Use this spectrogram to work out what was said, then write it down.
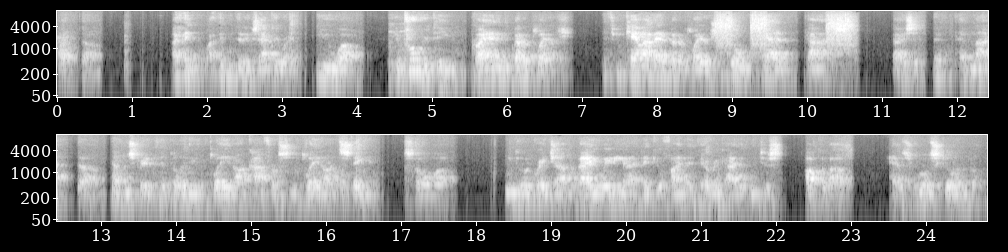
But uh, I think, I think we did exactly right. You uh, improve your team by adding better players. If you cannot add better players, don't add guys, guys that- that have not uh, demonstrated the ability to play in our conference and to play in our stadium. So uh, we do a great job evaluating, and I think you'll find that every guy that we just talked about has real skill and ability.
